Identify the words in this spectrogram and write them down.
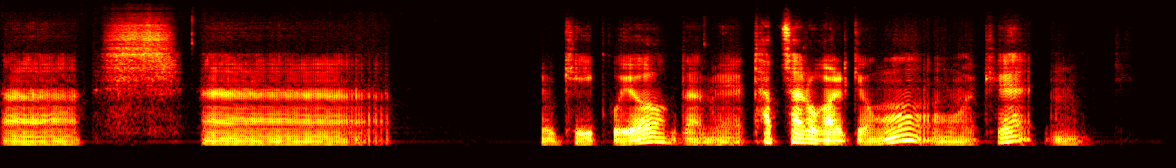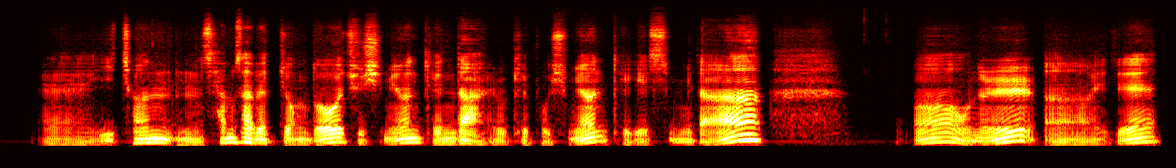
아, 아, 이렇게 있고요. 그 다음에 탑차로 갈 경우 어, 이렇게 음, 예, 2,300, 400 정도 주시면 된다. 이렇게 보시면 되겠습니다. 어, 오늘 어, 이제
